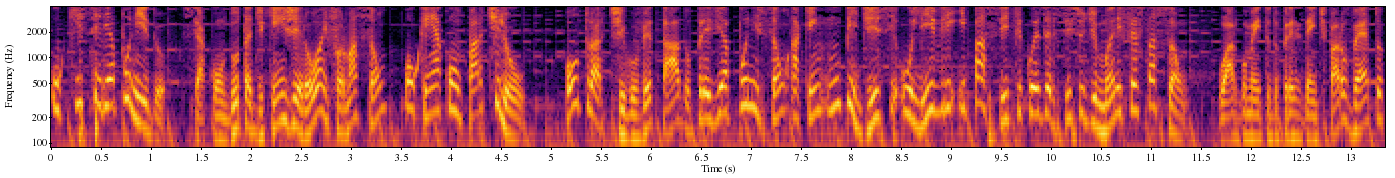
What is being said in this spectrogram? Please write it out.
o que seria punido, se a conduta de quem gerou a informação ou quem a compartilhou. Outro artigo vetado previa punição a quem impedisse o livre e pacífico exercício de manifestação. O argumento do presidente para o veto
